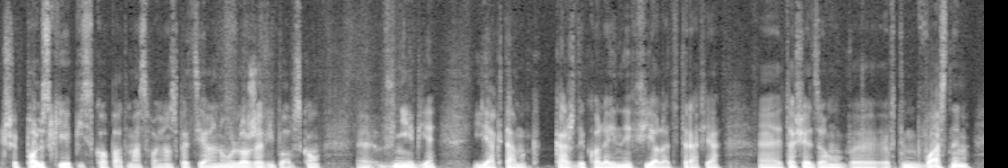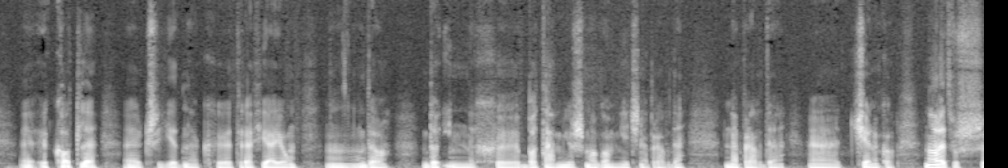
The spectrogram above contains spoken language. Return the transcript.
czy polski episkopat ma swoją specjalną lożę wipowską w niebie i jak tam każdy kolejny fiolet trafia, e, to siedzą w, tym własnym e, kotle, e, czy jednak trafiają mm, do, do innych, bo tam już mogą mieć naprawdę, naprawdę cienko. No ale cóż,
